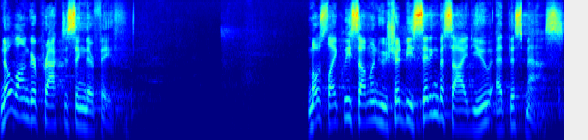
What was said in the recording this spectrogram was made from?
no longer practicing their faith. Most likely, someone who should be sitting beside you at this Mass.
